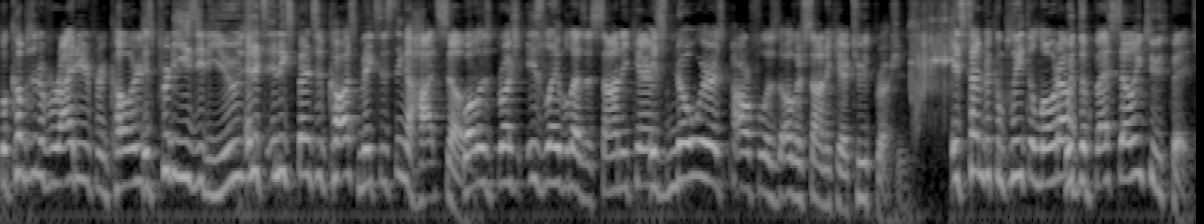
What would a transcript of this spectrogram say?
but comes in a variety of different colors. It's pretty easy to use, and its inexpensive cost makes this thing a hot seller. While this brush is labeled as a Sonicare, it's nowhere as powerful as the other Sonicare toothbrushes. It's time to complete the loadout with the best-selling toothpaste.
